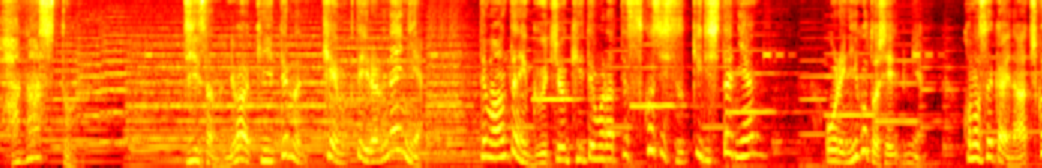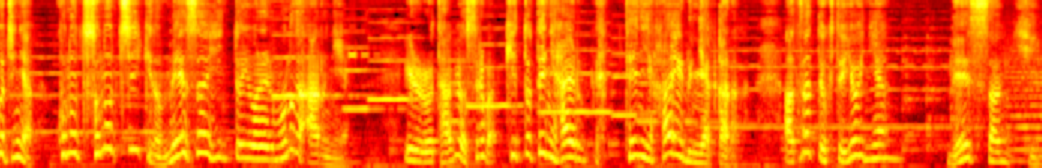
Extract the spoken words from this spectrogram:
話しとる。じいさんのには気に入ってるのに、煙くていられないにゃ。でもあんたに愚痴を聞いてもらって少しすっきりしたにゃ。俺にいいこと教えるにゃ。この世界のあちこちには、この、その地域の名産品と言われるものがあるにゃ。いろいろ旅をすれば、きっと手に入る、手に入るにゃから。集まっておくと良いにゃ。名産品。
